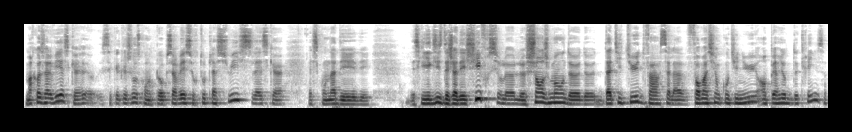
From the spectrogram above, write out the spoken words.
Marco Salvi, est-ce que c'est quelque chose qu'on peut observer sur toute la Suisse? Est-ce est-ce qu'on a des est-ce qu'il existe déjà des chiffres sur le, changement d'attitude de, face à la formation continue en période de crise?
